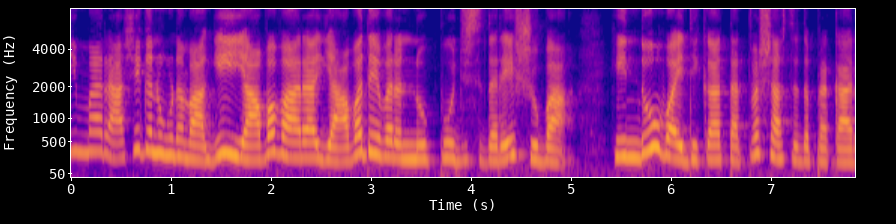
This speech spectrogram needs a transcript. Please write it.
ನಿಮ್ಮ ರಾಶಿಗನುಗುಣವಾಗಿ ಯಾವ ವಾರ ಯಾವ ದೇವರನ್ನು ಪೂಜಿಸಿದರೆ ಶುಭ? ಹಿಂದೂ ವೈದಿಕ ತತ್ವಶಾಸ್ತ್ರದ ಪ್ರಕಾರ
